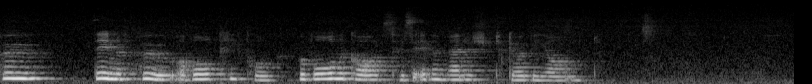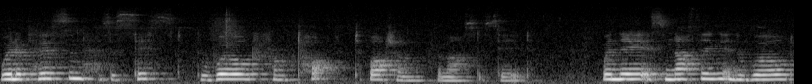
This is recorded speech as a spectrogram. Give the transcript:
Who, then, of who of all people, of all the gods, has ever managed to go beyond? When a person has assessed the world from top to bottom, the Master said, when there is nothing in the world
